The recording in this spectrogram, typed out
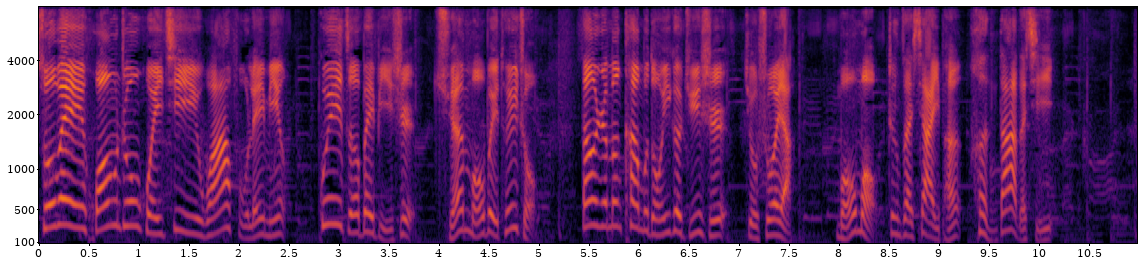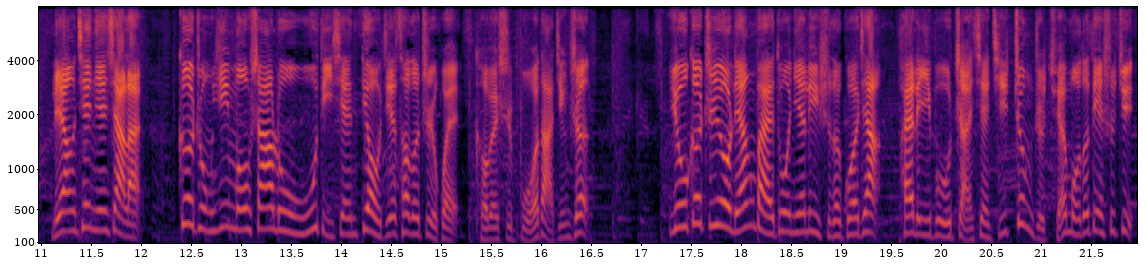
所谓黄钟毁弃，瓦釜雷鸣，规则被鄙视，权谋被推崇。当人们看不懂一个局时，就说呀，某某正在下一盘很大的棋。两千年下来。各种阴谋杀戮、无底线掉节操的智慧，可谓是博大精深。有个只有两百多年历史的国家，拍了一部展现其政治权谋的电视剧《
